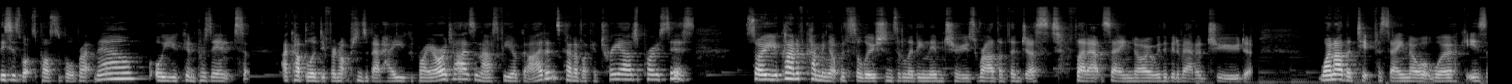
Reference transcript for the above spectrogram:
This is what's possible right now. Or you can present a couple of different options about how you could prioritize and ask for your guidance, kind of like a triage process. So you're kind of coming up with solutions and letting them choose rather than just flat out saying no with a bit of attitude. One other tip for saying no at work is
